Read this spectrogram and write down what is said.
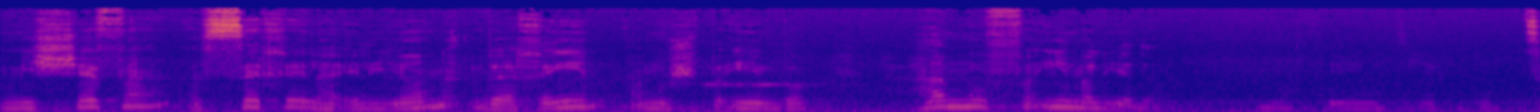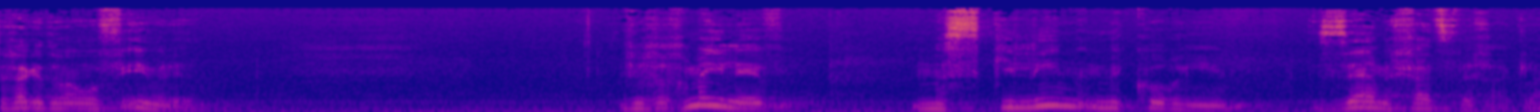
משפע השכל העליון והחיים המושפעים בו, המופעים על ידו. סליחה כתוב מופיעים על ידו. וחכמי לב, משכילים מקוריים, זה המחץ דחקלא,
